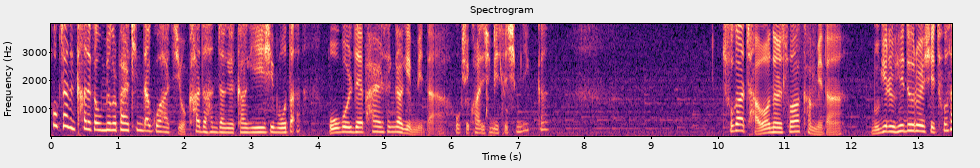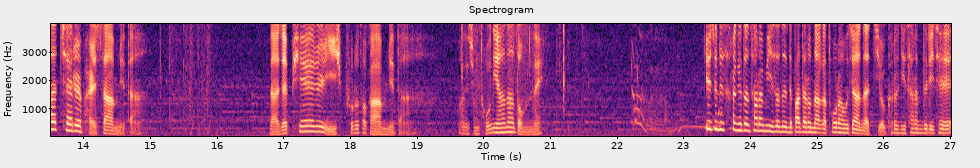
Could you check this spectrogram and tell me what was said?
혹자는 카드가 운명을 밝힌다고 하지요. 카드 한 장에 각 25다 5골드에 팔 생각입니다. 혹시 관심 있으십니까? 추가 자원을 수확합니다. 무기를 휘두를 시 투사체를 발사합니다. 낮에 피해를 20%더 가합니다. 아니 지금 돈이 하나도 없네 예전에 사랑했던 사람이 있었는데 바다로 나가 돌아오지 않았지요 그러니 사람들이 제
